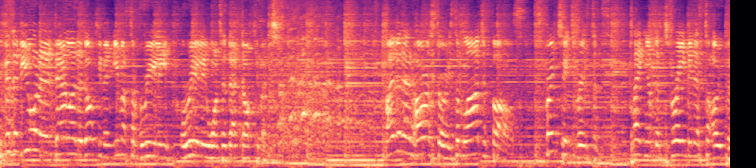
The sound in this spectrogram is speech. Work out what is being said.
Because if you wanted to download a document, you must have really, really wanted that document. I even heard horror stories, some larger files, spreadsheets for instance, taking up to three minutes to open.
